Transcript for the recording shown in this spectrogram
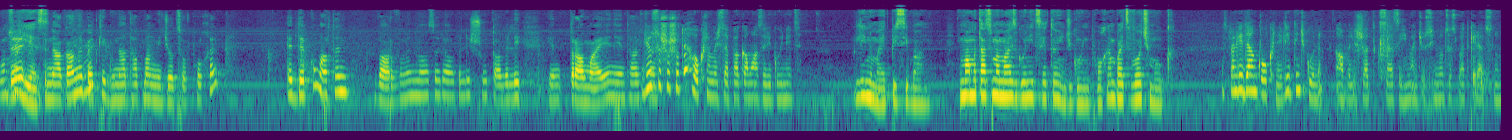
ոնց դե որ ես։ բնական է պետք է գունաթափման միջոցով փոխել։ Այդ դեպքում արդեն վառվում են մազերը ավելի շուտ, ավելի են տրավմայի են ենթարկվում։ ջուսը շուշուտ է հոգնում իր սեփական մազերի գույնից։ լինում է այդպիսի բան։ Հիմա մտածում եմ այս գույնից հետո ինչ գույն փոխեմ, բայց ոչ մուկ։ Իսկն լիդան կօգնի։ Լիդ ինչ գույնը ավելի շատ կսազի հիմա ջուսին ոնց ես պատկերացնում։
